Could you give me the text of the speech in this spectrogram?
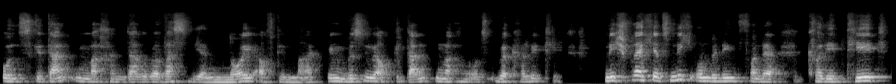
uns Gedanken machen darüber, was wir neu auf den Markt bringen, müssen wir auch Gedanken machen uns über Qualität. Und ich spreche jetzt nicht unbedingt von der Qualität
